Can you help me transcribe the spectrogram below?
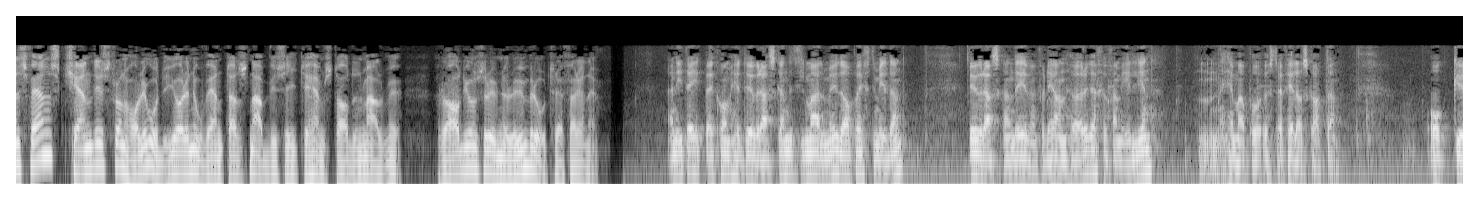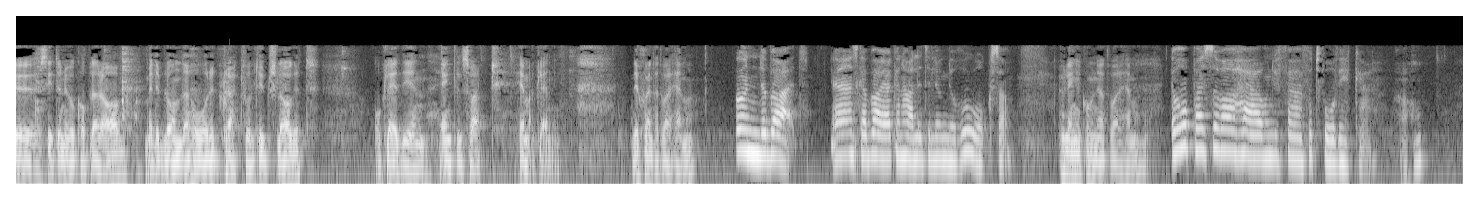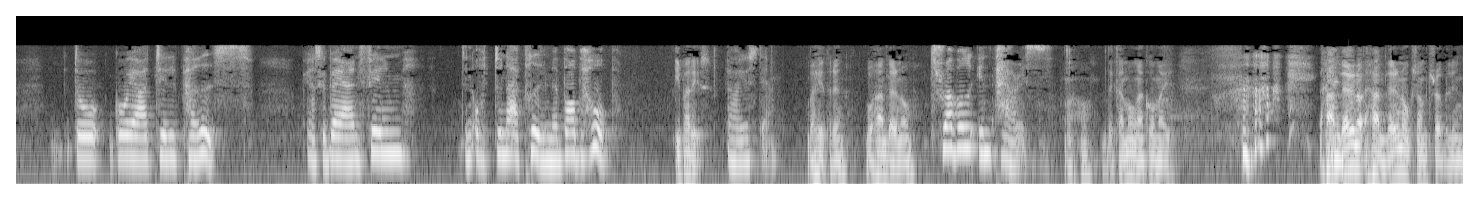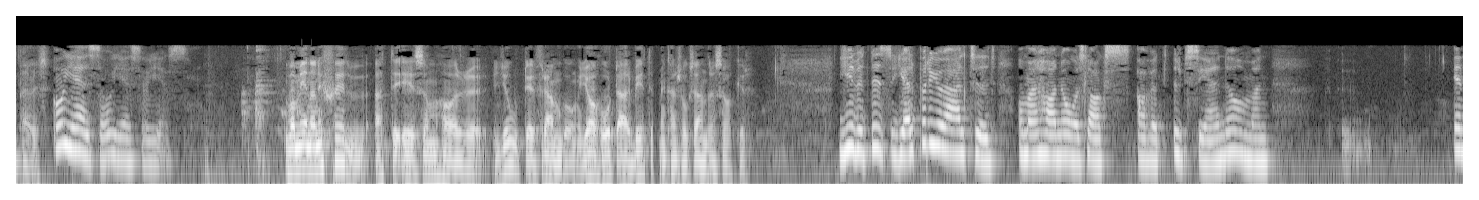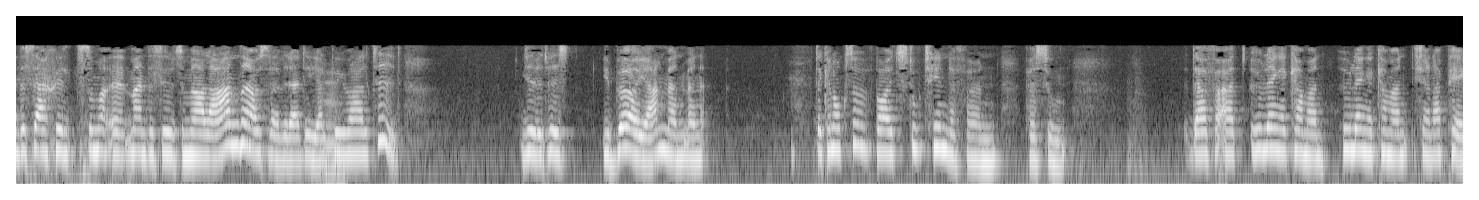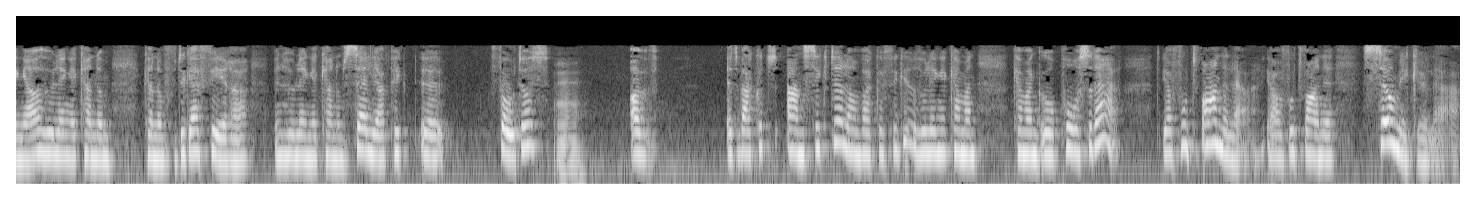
En svensk kändis från Hollywood gör en oväntad snabbvisit till hemstaden Malmö. Radions Rune Runbro träffar henne. Anita Ekberg kom helt överraskande till Malmö idag på eftermiddagen. Överraskande även för de anhöriga, för familjen, mm, hemma på Östra Fällavsgatan. Och eh, sitter nu och kopplar av med det blonda håret praktfullt utslaget och klädd i en enkel svart hemmaklänning. Det är skönt att vara hemma. Underbart. Jag önskar bara jag kan ha lite lugn och ro också. Hur länge kommer ni att vara hemma? Jag hoppas att vara här ungefär för två veckor. Jaha. Då går jag till Paris. Jag ska börja en film den 8 april med Bob Hope. I Paris? Ja, just det. Vad heter den? Vad handlar den om? Trouble in Paris. Jaha, det kan många komma i. handlar, den, handlar den också om Trouble in Paris? Oh yes, oh yes, oh yes. Vad menar ni själv att det är som har gjort er framgång? Ja, hårt arbete, men kanske också andra saker. Givetvis så hjälper det ju alltid om man har någon slags av ett utseende, om man eh, inte särskilt som eh, man inte ser ut som alla andra och sådär vidare. Det hjälper mm. ju alltid. Givetvis i början, men, men det kan också vara ett stort hinder för en person. Därför att hur länge kan man, hur länge kan man tjäna pengar? Hur länge kan de, kan de fotografera? Men hur länge kan de sälja äh, fotos mm. av ett vackert ansikte eller en vacker figur? Hur länge kan man, kan man gå på sådär? Jag är fortfarande lärare. Jag har fortfarande så mycket att lära.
